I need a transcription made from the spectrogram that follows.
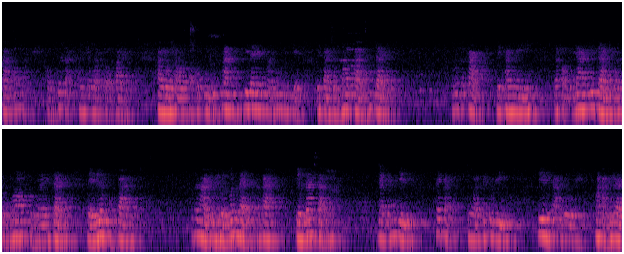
ตามเป้าหมายของเพื่อจัดทางจังหวัดต่อไป ทางวชขอขอบคุณทุกท่านที่ได้มาร่วมมีเกียรติในการส่งมอบการวิจัยนวัตกรรมในครั้งนี้และขออนุญาตที่จะมาส่ง มอบผลงานวิจัยในเรื่องของการพัฒนาชุมชนต้นแบบนะคะเพื่อสร้างสรรค์อย่างยั่งยืนให้กับจังหวัดเพชรบุรีที่มีการโดยมหาวิทยาลัย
